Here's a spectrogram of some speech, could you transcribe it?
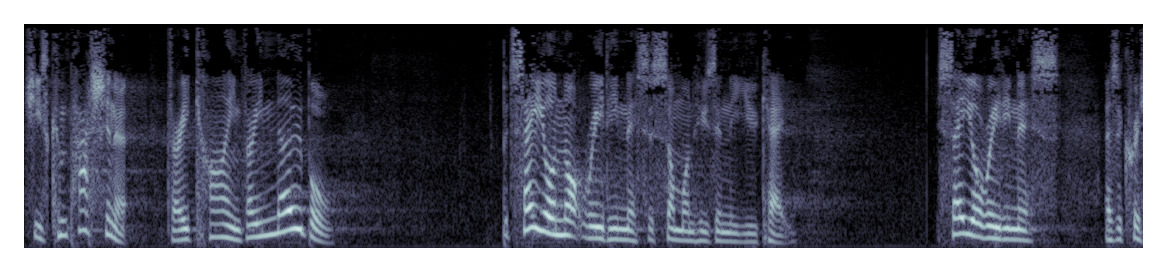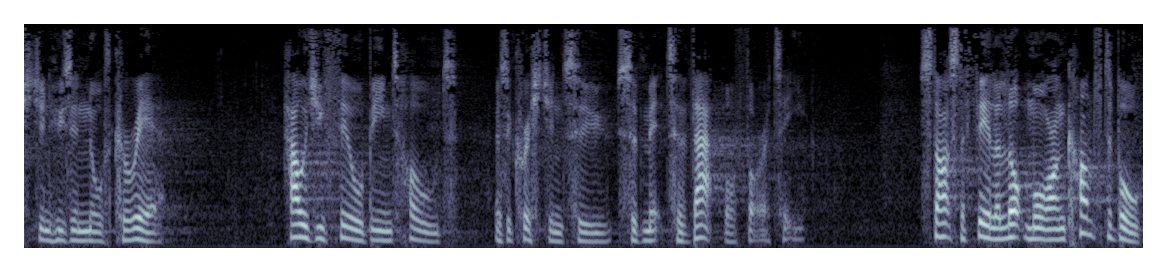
She's compassionate, very kind, very noble. But say you're not reading this as someone who's in the UK. Say you're reading this as a Christian who's in North Korea. How would you feel being told as a Christian to submit to that authority? Starts to feel a lot more uncomfortable.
